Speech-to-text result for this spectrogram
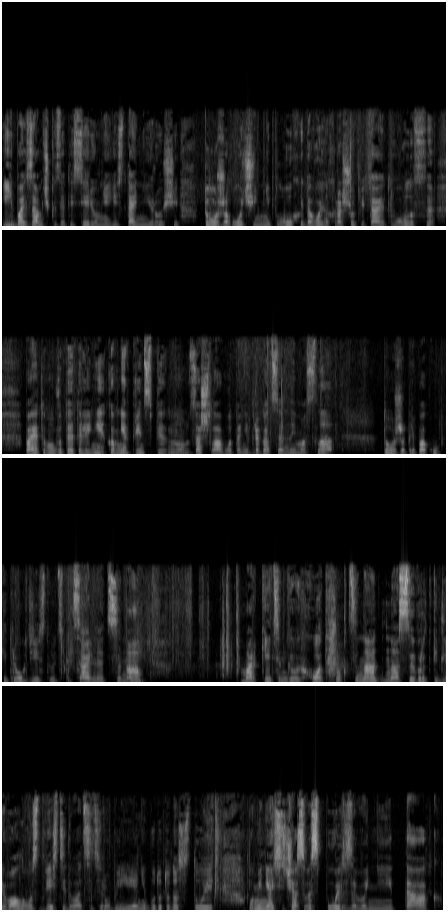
И бальзамчик из этой серии у меня есть тонирующий, тоже очень неплохо и довольно хорошо питает волосы. Поэтому вот эта линейка мне, в принципе, ну, зашла. Вот они, драгоценные масла. Тоже при покупке трех действует специальная цена. Маркетинговый ход. Шок цена на сыворотки для волос 220 рублей. Они будут у нас стоить. У меня сейчас в использовании. Так,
